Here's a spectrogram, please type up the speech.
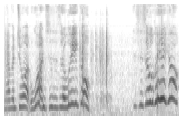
Having two at once. This is illegal. This is illegal.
